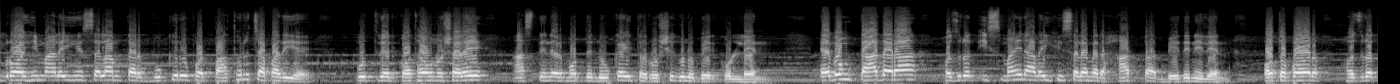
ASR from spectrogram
ইব্রাহিম আলিহাল্লাম তার বুকের উপর পাথর চাপা দিয়ে পুত্রের কথা অনুসারে আস্তিনের মধ্যে লুকায়িত রশিগুলো বের করলেন এবং তা দ্বারা হজরত ইসমাইল আলহিসাল্লামের হাত পা বেঁধে নিলেন। অতপর হজরত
